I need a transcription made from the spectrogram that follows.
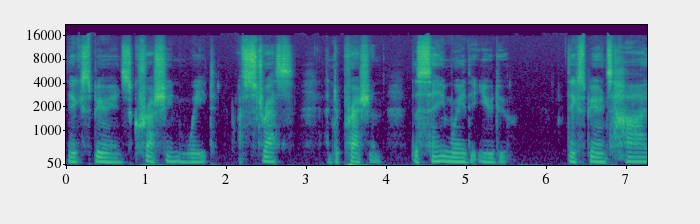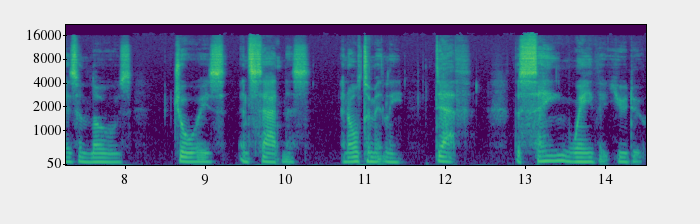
They experience crushing weight of stress and depression the same way that you do. They experience highs and lows, joys and sadness, and ultimately death the same way that you do.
